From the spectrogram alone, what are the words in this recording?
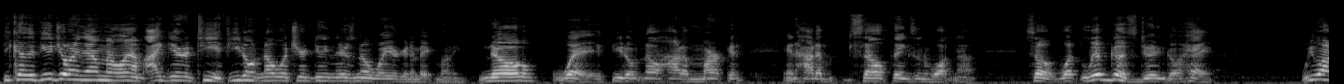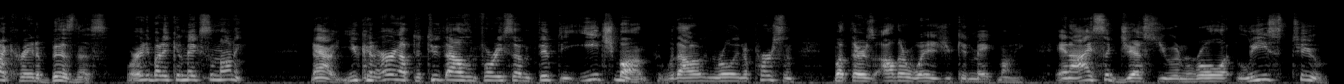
Because if you join an MLM, I guarantee if you don't know what you're doing, there's no way you're going to make money. No way if you don't know how to market and how to sell things and whatnot. So what Live Good's doing, go, hey, we want to create a business where anybody can make some money. Now, you can earn up to 2047.50 each month without enrolling a person, but there's other ways you can make money. And I suggest you enroll at least two,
